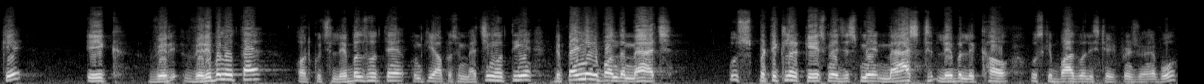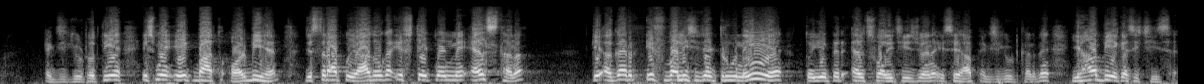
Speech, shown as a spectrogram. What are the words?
کہ ایک ویریبل ہوتا ہے اور کچھ لیبلز ہوتے ہیں، ان کی آپس میں میچنگ ہوتی ہے ڈپینڈنگ اپون دا میچ اس پرٹیکولر کیس میں جس میں میچڈ لیبل لکھا ہو، اس کے بعد والی اسٹیٹمنٹ جو ہے وہ ایگزیکیوٹ ہوتی ہیں۔ اس میں ایک بات اور بھی ہے، جس طرح آپ کو یاد ہوگا اس اسٹیٹمنٹ میں ایلس تھا نا، کہ اگر اف والی چیزیں ٹرو نہیں ہے تو یہ پھر ایلس والی چیز جو ہے نا، اسے آپ ایگزیکیوٹ کر دیں۔ یہاں بھی ایک ایسی چیز ہے۔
